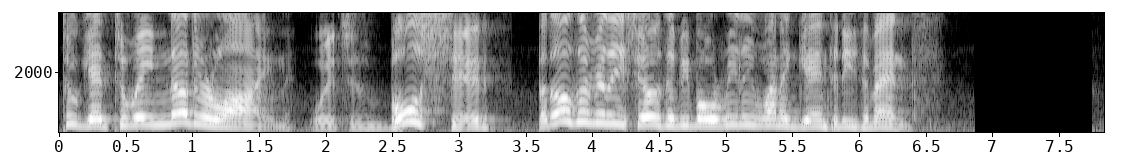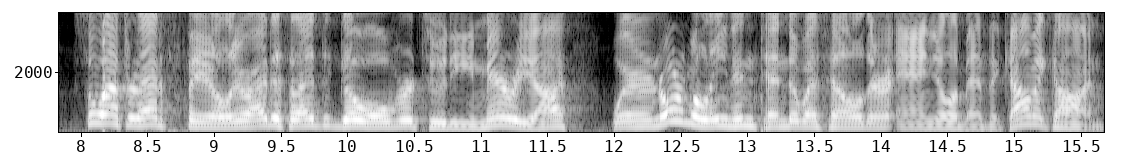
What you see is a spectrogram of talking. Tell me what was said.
to get to another line, which is bullshit, but also really shows that people really want to get into these events. So after that failure, I decided to go over to the Marriott, where normally Nintendo has held their annual event at Comic Con.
